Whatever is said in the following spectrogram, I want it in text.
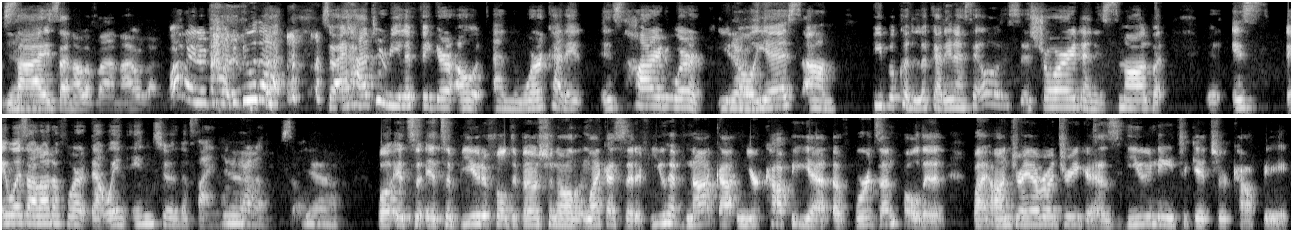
Yeah. size and all of that. And I was like, what? I don't know how to do that. so I had to really figure out and work at it. It's hard work, you know. Yes, um, people could look at it and say, oh, it's short and it's small, but it- it's it was a lot of work that went into the final Yeah. product. So Yeah. Well, it's a, it's a beautiful devotional, and like I said, if you have not gotten your copy yet of Words Unfolded by Andrea Rodriguez, you need to get your copy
